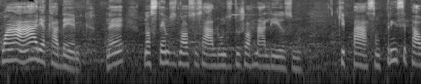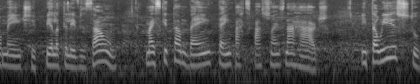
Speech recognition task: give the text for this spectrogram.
com a área acadêmica. Né? Nós temos nossos alunos do jornalismo que passam principalmente pela televisão, mas que também têm participações na rádio. Então, isto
